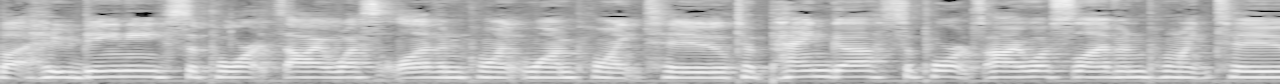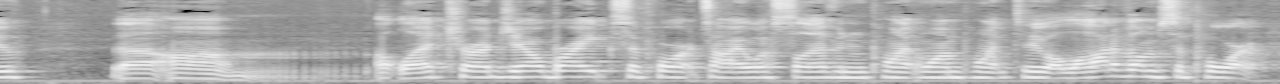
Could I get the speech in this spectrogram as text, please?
But Houdini supports iOS 11.1.2. Topanga supports iOS 11.2. The um, Electra jailbreak supports iOS 11.1.2. A lot of them support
